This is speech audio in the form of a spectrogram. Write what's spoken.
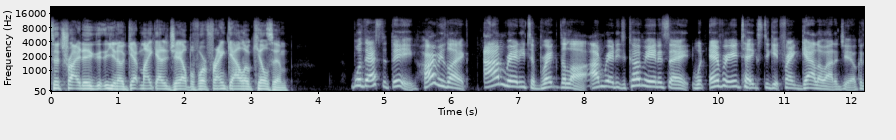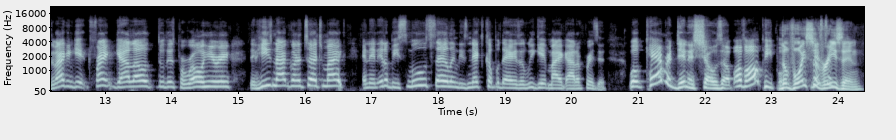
to try to you know get Mike out of jail before Frank Gallo kills him. Well, that's the thing. Harvey's like, I'm ready to break the law. I'm ready to come in and say whatever it takes to get Frank Gallo out of jail. Because if I can get Frank Gallo through this parole hearing, then he's not going to touch Mike, and then it'll be smooth sailing these next couple days as we get Mike out of prison. Well, Cameron Dennis shows up of all people. The voice of Mr. reason.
